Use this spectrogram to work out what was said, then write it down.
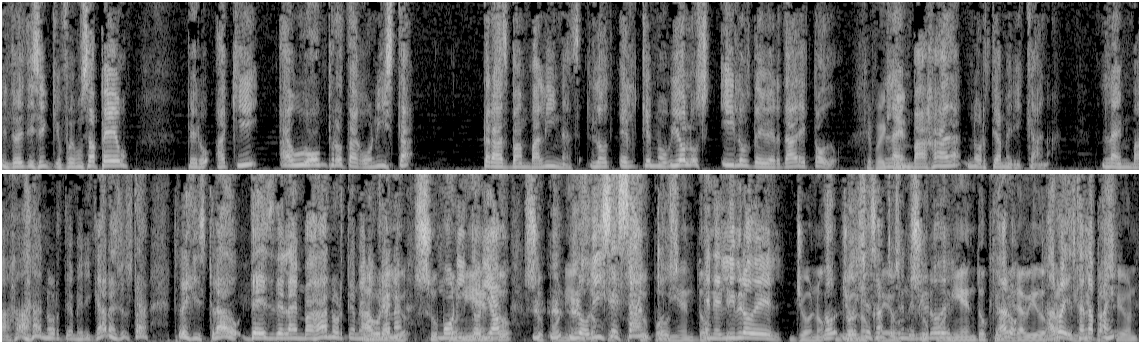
Entonces dicen que fue un sapeo, pero aquí hubo un protagonista tras bambalinas, lo- el que movió los hilos de verdad de todo, ¿Que fue la quién? embajada norteamericana. La embajada norteamericana, eso está registrado desde la embajada norteamericana, Aurelio, monitoreado. lo dice que- Santos en el que- libro de él. Yo no, Lo- yo lo no dice Santos creo, en el libro de él. suponiendo que Claro, hubiera habido claro, ahí está en la página.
